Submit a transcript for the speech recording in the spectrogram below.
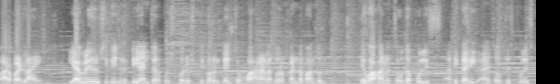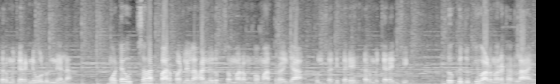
पार पडला आहे. यावेळी ऋषिकेश रेड्डी यांच्यावर पुष्पवृष्टी करून त्यांच्या वाहनाला दोरखंड बांधून ते वाहन चौदा पोलीस अधिकारी आणि चौतीस पोलीस कर्मचाऱ्यांनी ओढून नेला. मोठ्या उत्साहात पार पडलेला हा निरोप समारंभ मात्र या पोलीस अधिकारी आणि कर्मचाऱ्यांची डोकेदुखी वाढणारा ठरला आहे.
